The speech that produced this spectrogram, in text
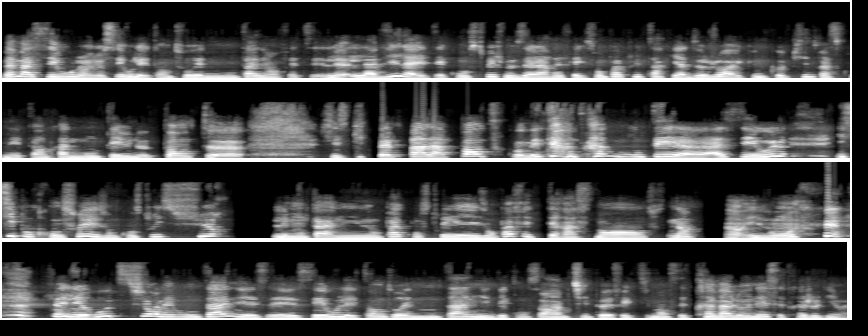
Même à Séoul, le Séoul est entouré de montagnes en fait. La ville a été construite, je me faisais la réflexion pas plus tard qu'il y a deux jours avec une copine parce qu'on était en train de monter une pente, euh, j'explique même pas la pente qu'on était en train de monter euh, à Séoul. Ici pour construire, ils ont construit sur les montagnes, ils n'ont pas construit, ils n'ont pas fait de terrassement, non, ils ont fait les routes sur les montagnes et Séoul est entouré de montagnes et dès qu'on sort un petit peu, effectivement, c'est très vallonné, c'est très joli, ouais.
